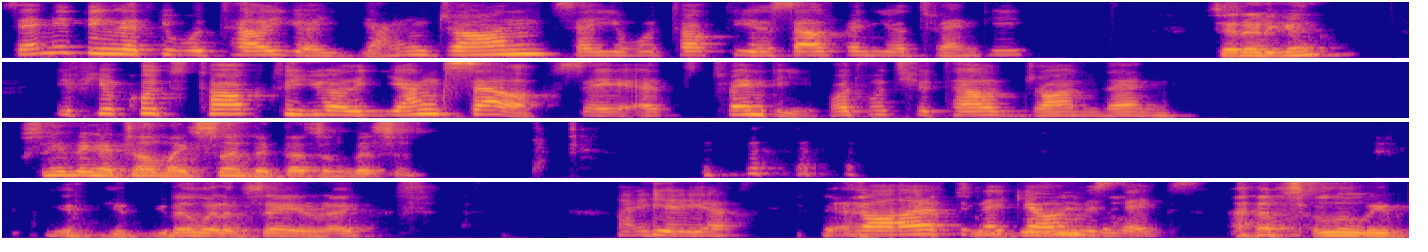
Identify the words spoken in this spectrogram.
Is there anything that you would tell your young John? Say you would talk to yourself when you're 20? Say that again. If you could talk to your young self, say at 20, what would you tell John then? Same thing I tell my son that doesn't listen. you, you, know what I'm saying, right? I hear you. You all have to make your own mistakes. Absolutely.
